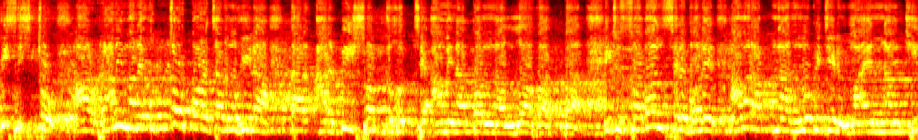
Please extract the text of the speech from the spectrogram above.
বিশিষ্ট। আর রানী মানে উচ্চর পর্যায়ের মহিলা। তার আরবি শব্দ হচ্ছে আমিনা কন্যা, আল্লাহ আকবার। একটু জবান ছেড়ে বলে আমার আপনার নবীজির মায়ের নাম কি?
